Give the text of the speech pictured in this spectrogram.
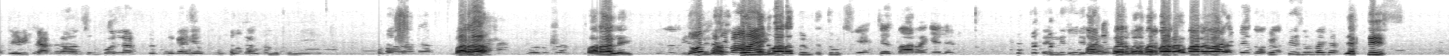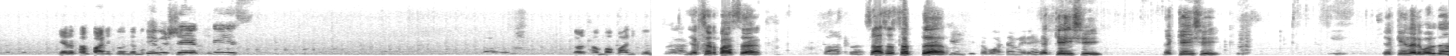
तेवीसशे अकरा बोलला बारा. बारा आले. दोन म्हणजे दोन बारा तुम्ही बारा गेले तू पाणी बरं बरं बरं बारा बारा बारा. एकतीस रुपयाचा एकतीस. यानं पण पाणी पिऊन तेवीसशे एकतीस. थांबा पाणी पिऊन एकसष्ट पासष्ट. सहासष्ट सत्तर. एक्क्याऐंशी. एक्क्याऐंशी. एक्क्याऐंशी झाले बरोबर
